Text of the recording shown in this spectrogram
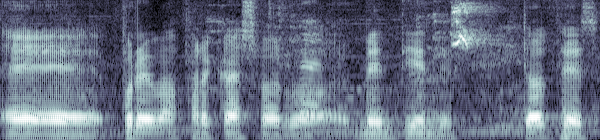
eh, prueba, fracaso, error, ¿me entiendes? Entonces,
